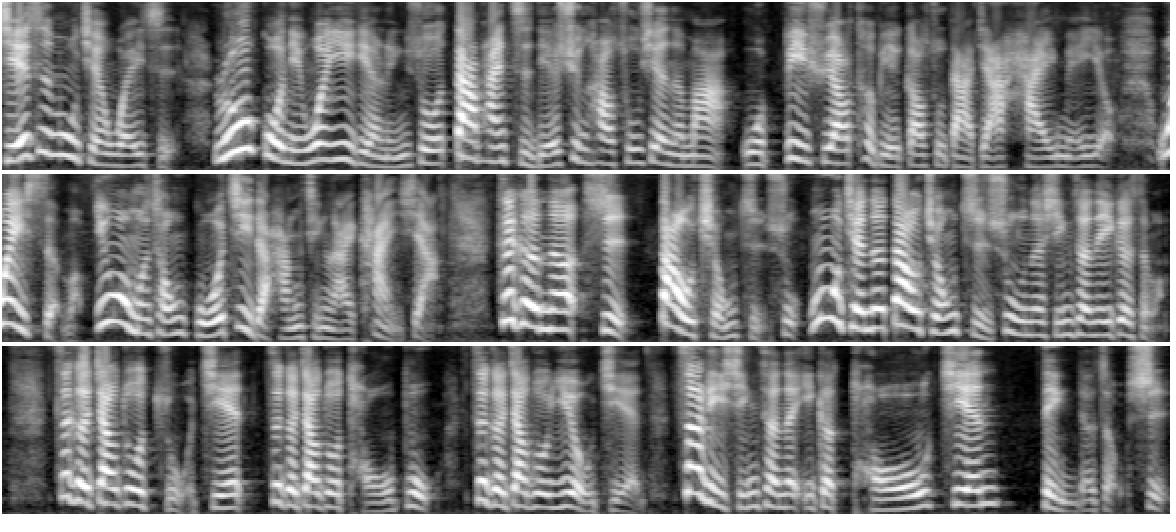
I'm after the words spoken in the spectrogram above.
截至目前为止，如果你问一点零说大盘止跌讯号出现了吗？我必须要特别告诉大家还没有。为什么？因为我们从国际的行情来看一下，这个呢是道琼指数，目前的道琼指数呢形成了一个什么？这个叫做左肩，这个叫做头部，这个叫做右肩，这里形成了一个头肩。顶的走势，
